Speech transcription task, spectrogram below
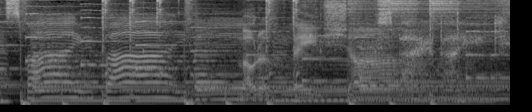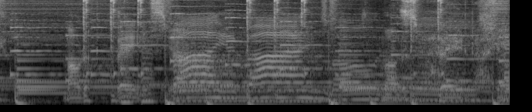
Inspired by. Motivation. Inspired by AQ. Motivation. Inspired by by motivation.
